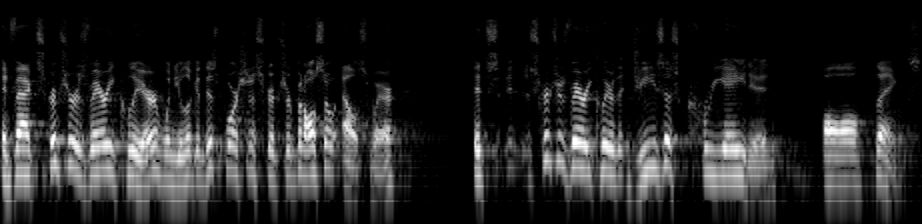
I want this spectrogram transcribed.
In fact, Scripture is very clear when you look at this portion of Scripture, but also elsewhere. It's, Scripture is very clear that Jesus created all things.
